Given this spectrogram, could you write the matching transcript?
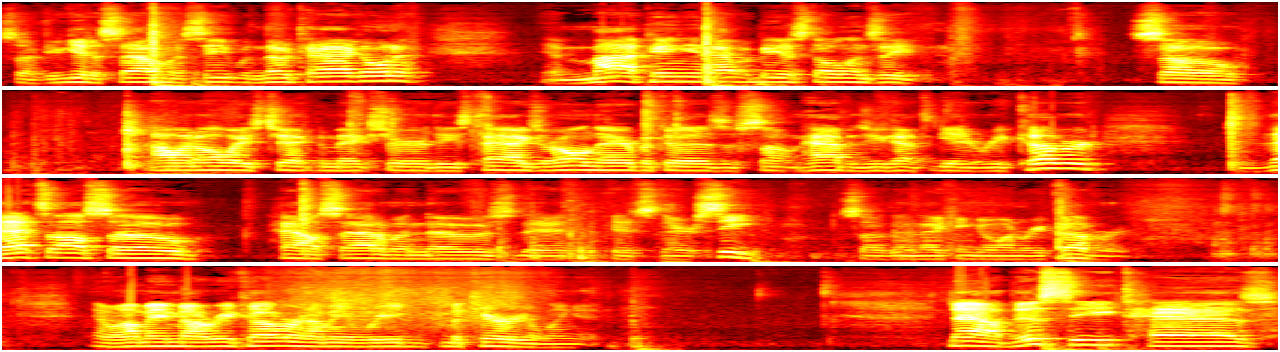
So if you get a Saddlemen seat with no tag on it, in my opinion, that would be a stolen seat. So I would always check to make sure these tags are on there because if something happens, you have to get it recovered. That's also how Saddlemen knows that it's their seat. So then they can go and recover it. And when I mean by recovering, I mean rematerialing it. Now, this seat has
